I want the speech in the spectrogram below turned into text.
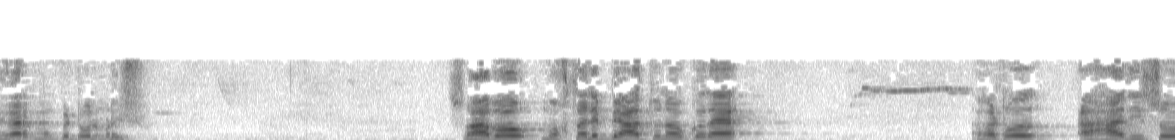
اگر موږ په ټول مړ شو صحابه مختلف بیعتونه او کده غټو احادیثو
